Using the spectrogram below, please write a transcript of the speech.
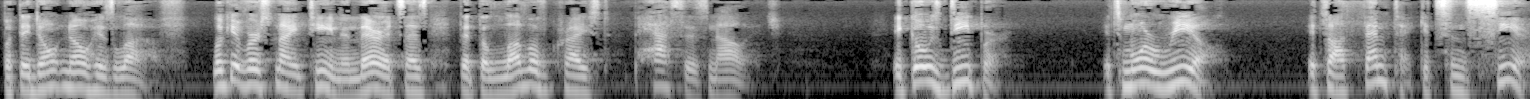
but they don't know his love. Look at verse 19, and there it says that the love of Christ passes knowledge. It goes deeper, it's more real, it's authentic, it's sincere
